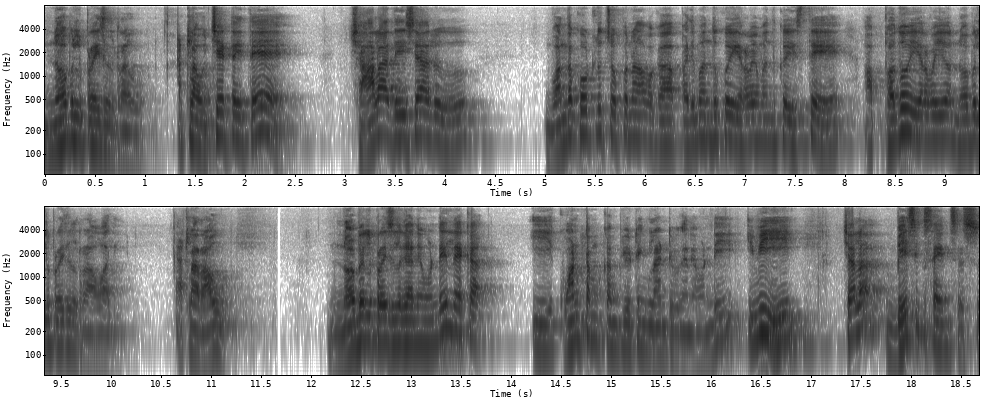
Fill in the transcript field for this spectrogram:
నోబెల్ ప్రైజులు రావు. అట్లా వచ్చేటైతే చాలా దేశాలు వంద కోట్లు చొప్పున ఒక పది మందికో ఇరవై మందికో ఇస్తే ఆ పదో ఇరవయో నోబెల్ ప్రైజులు రావాలి. అట్లా రావు. నోబెల్ ప్రైజులు కానివ్వండి లేక ఈ క్వాంటమ్ కంప్యూటింగ్ లాంటివి కానివ్వండి ఇవి చాలా బేసిక్ సైన్సెస్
